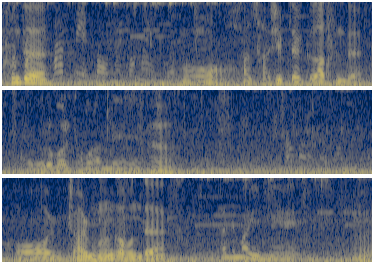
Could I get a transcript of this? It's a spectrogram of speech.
근데 Bác tiện bỏ mày con này luôn 오, 한 40될것 같은데 아, 여러 마리 잡아놨네. 예. 오, 이거 잘 무는가 본데 살림망이 있네. 어.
